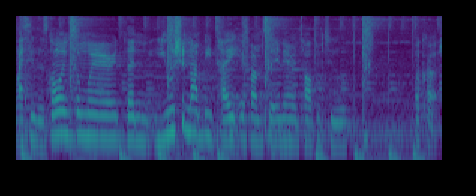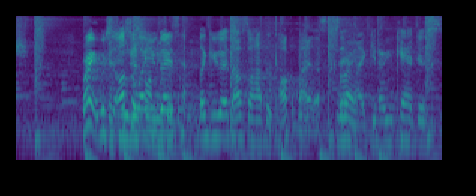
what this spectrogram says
I see this going somewhere. Then you should not be tight if I'm sitting there and talking to a crush. Right, which If is also why you guys physically. like you guys also have to talk about it. That's what I'm saying. Right. Like you know you can't just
